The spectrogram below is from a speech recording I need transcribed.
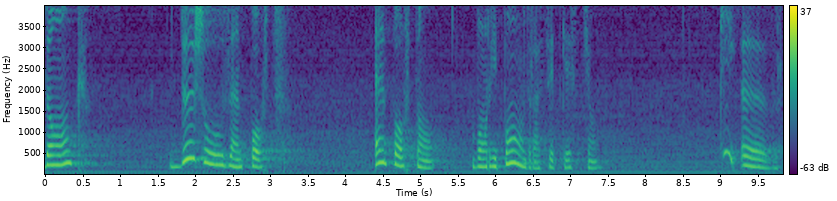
Donc, deux choses importent, importantes vont répondre à cette question. Qui œuvre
